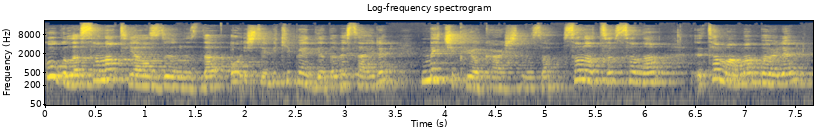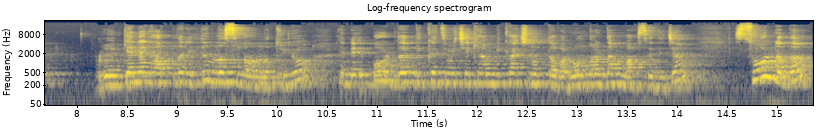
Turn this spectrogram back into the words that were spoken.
Google'a sanat yazdığınızda o işte Wikipedia'da vesaire ne çıkıyor karşınıza? Sanatı sana e, tamamen böyle e, genel hatlarıyla nasıl anlatıyor? Hani orada dikkatimi çeken birkaç nokta var. Onlardan bahsedeceğim. Sonra da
